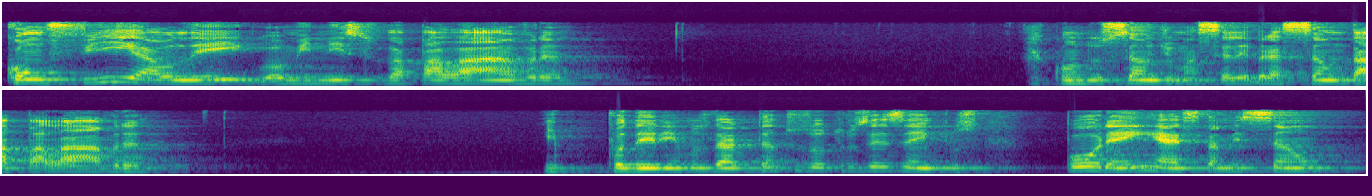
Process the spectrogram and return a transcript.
confia ao leigo, ao ministro da palavra, a condução de uma celebração da palavra. E poderíamos dar tantos outros exemplos. Porém, esta missão,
